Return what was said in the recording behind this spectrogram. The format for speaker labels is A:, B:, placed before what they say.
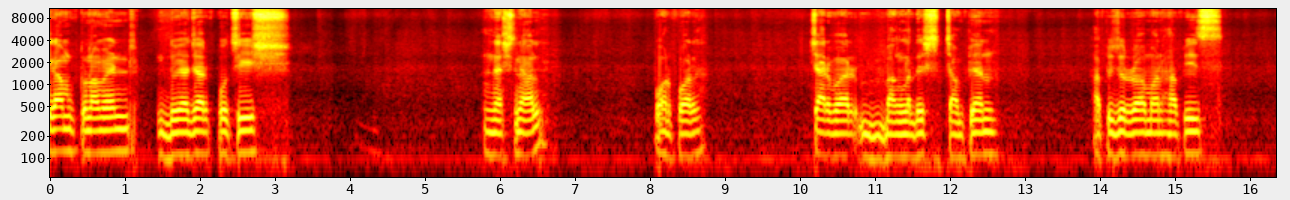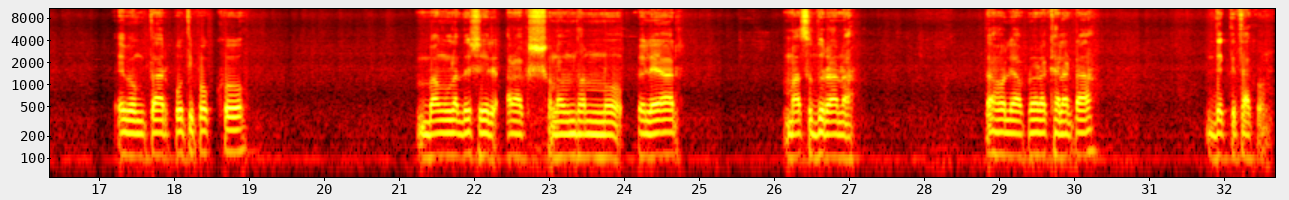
A: ক্রীড়াম tournament দুই হাজার পঁচিশ ন্যাশনাল পরপর চারবার বাংলাদেশ চ্যাম্পিয়ন হাফিজুর রহমান হাফিজ এবং তার প্রতিপক্ষ বাংলাদেশের আর এক স্বনামধন্য প্লেয়ার মাসুদুর রানা। তাহলে আপনারা খেলাটা দেখতে থাকুন।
